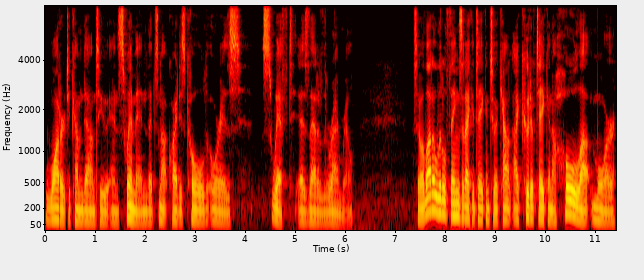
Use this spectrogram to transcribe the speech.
water to come down to and swim in that's not quite as cold or as swift as that of the Rhymrill. So a lot of little things that I could take into account. I could have taken a whole lot more,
